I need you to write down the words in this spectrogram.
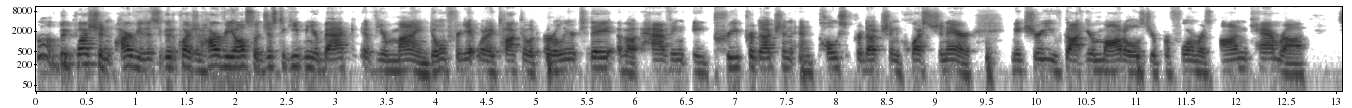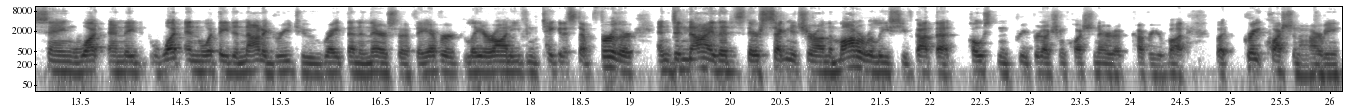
Cool. Good question, Harvey. That's a good question. Harvey, also, just to keep in your back of your mind, don't forget what I talked about earlier today about having a pre production and post production questionnaire. Make sure you've got your models, your performers on camera saying what and they what and what they did not agree to right then and there so if they ever later on even take it a step further and deny that it's their signature on the model release you've got that post and pre-production questionnaire to cover your butt but great question harvey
